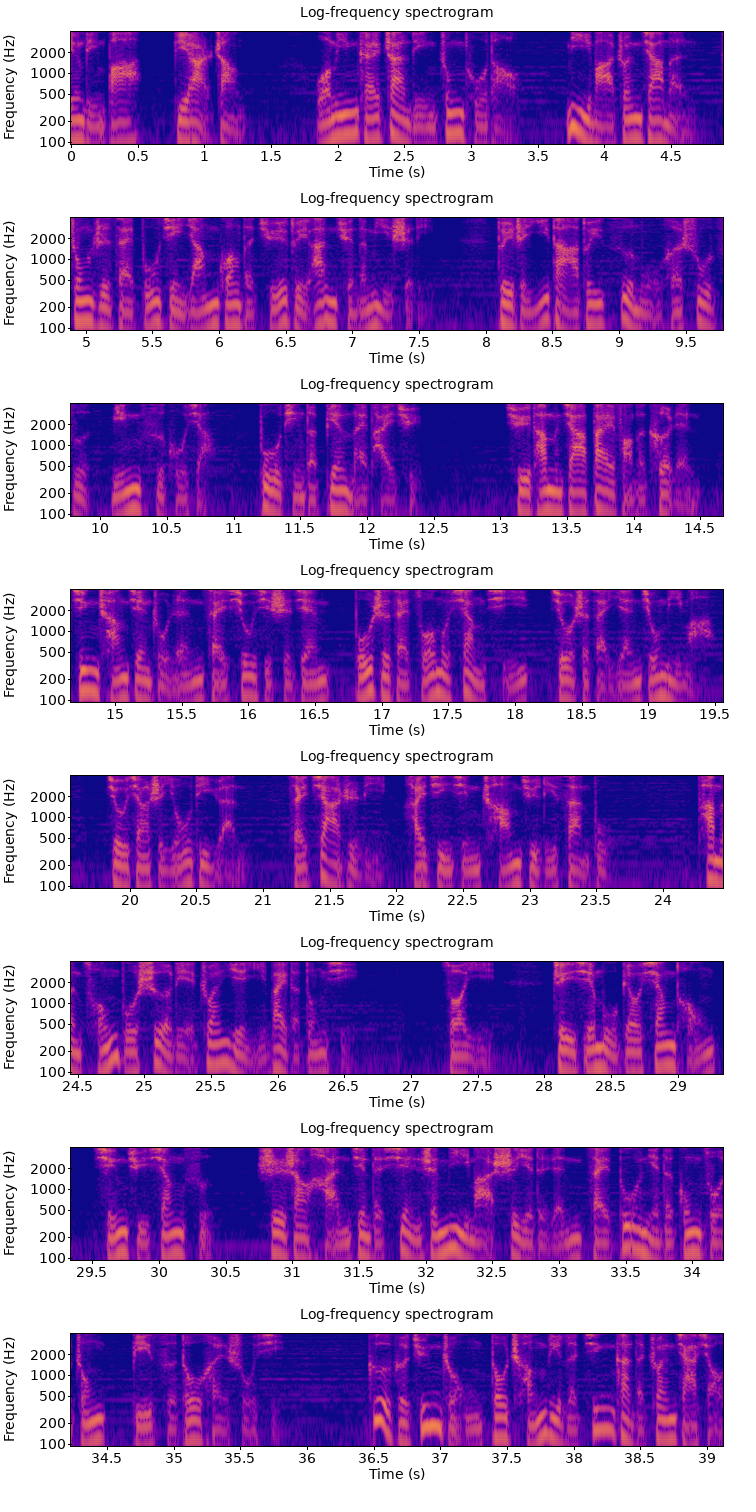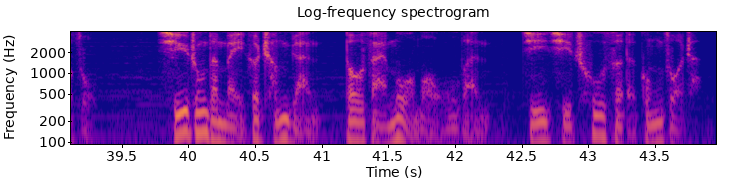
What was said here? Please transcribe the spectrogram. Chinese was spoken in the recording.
零零八第二章，我们应该占领中途岛。密码专家们终日在不见阳光的绝对安全的密室里，对着一大堆字母和数字冥思苦想，不停地编来排去。去他们家拜访的客人，经常见主人在休息时间不是在琢磨象棋，就是在研究密码，就像是邮递员在假日里还进行长距离散步。他们从不涉猎专业以外的东西，所以这些目标相同、情趣相似。世上罕见的献身密码事业的人，在多年的工作中彼此都很熟悉。各个军种都成立了精干的专家小组，其中的每个成员都在默默无闻、极其出色的工作着。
